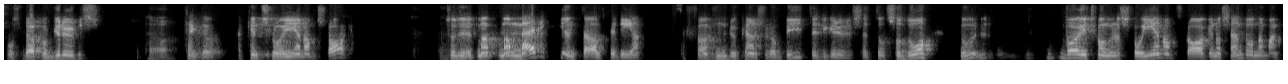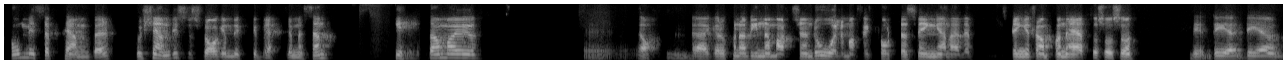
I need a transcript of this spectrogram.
och spelade på grus Ja. Tänkte, jag kan inte slå igenom slaget. Så du vet, man, man märker inte alltid det förrän du kanske då byter till gruset. Så då, då var jag tvungen att slå igenom slagen och sen då när man kom i september, då kändes ju slagen mycket bättre. Men sen hittar man ju eh, ja, vägar att kunna vinna matchen ändå, eller man fick korta svängarna eller springer fram på nät och så. så det, det, det,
